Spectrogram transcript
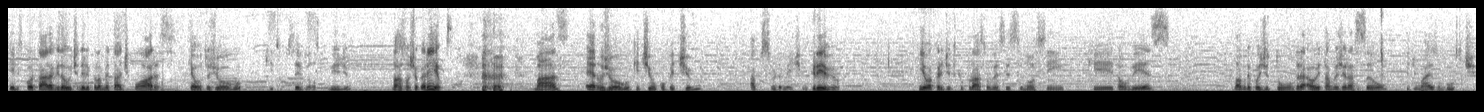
eles cortaram a vida útil dele pela metade com horas, que é outro jogo que, se você viu no nosso vídeo, nós não jogaríamos. Mas era um jogo que tinha um competitivo absurdamente incrível. E eu acredito que o próximo vai ser Sinnoh sim, que talvez logo depois de Tundra, a oitava geração de mais um boost.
